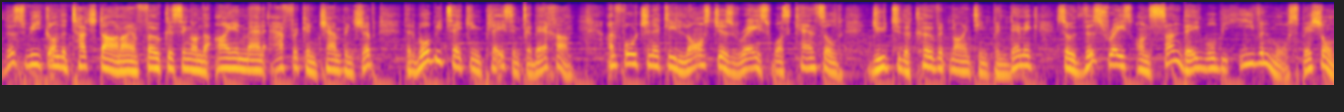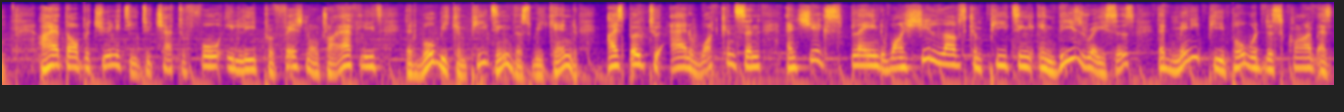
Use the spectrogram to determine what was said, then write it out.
This week on the touchdown, I am focusing on the Ironman African Championship that will be taking place in Gqeberha. Unfortunately, last year's race was cancelled due to the COVID 19 pandemic, so this race on Sunday will be even more special. I had the opportunity to chat to four elite professional triathletes that will be competing this weekend. I spoke to Anne Watkinson and she explained why she loves competing in these races that many people would describe as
